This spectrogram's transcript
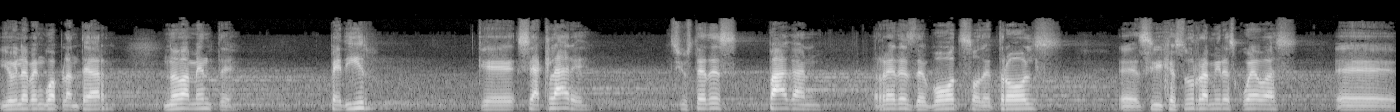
Y hoy le vengo a plantear nuevamente pedir que se aclare si ustedes pagan redes de bots o de trolls, eh, si Jesús Ramírez Cuevas, eh,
